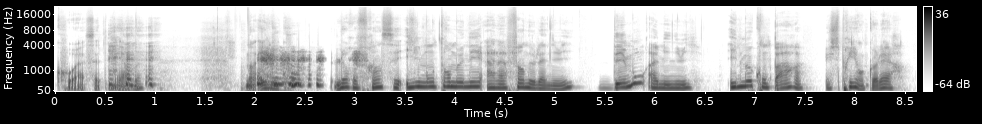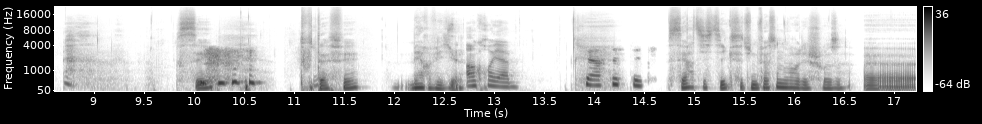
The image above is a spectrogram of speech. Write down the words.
quoi cette merde? Non, et du coup, le refrain, c'est ils m'ont emmené à la fin de la nuit, démon à minuit. Ils me comparent, esprit en colère. C'est tout à fait merveilleux. Incroyable. C'est artistique. C'est artistique, c'est une façon de voir les choses. Euh,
